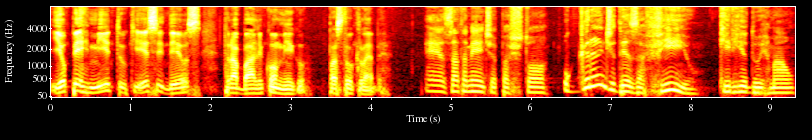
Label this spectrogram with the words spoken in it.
e eu permito que esse Deus trabalhe comigo, Pastor Kleber. É exatamente, pastor. O grande desafio, querido irmão,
